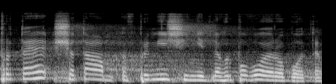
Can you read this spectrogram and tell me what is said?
про те, що там в приміщенні для групової роботи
